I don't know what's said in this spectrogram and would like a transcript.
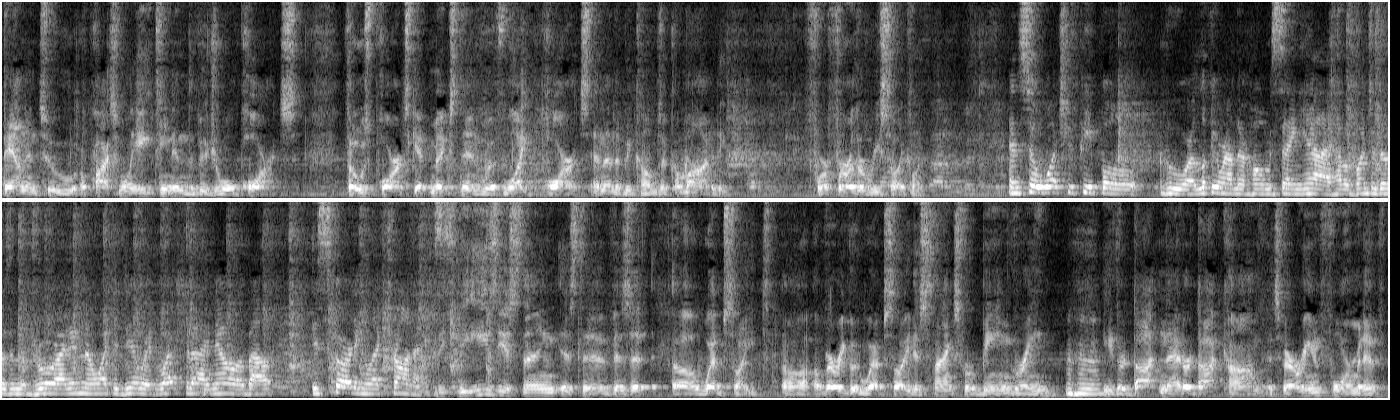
down into approximately 18 individual parts. Those parts get mixed in with light parts, and then it becomes a commodity for further recycling. And so, what should people who are looking around their homes saying, Yeah, I have a bunch of those in the drawer, I didn't know what to do with, what should I know about discarding electronics? The, the easiest thing is to visit a website. Uh, a very good website is Thanks for Being Green, mm-hmm. either .net or .com. It's very informative.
